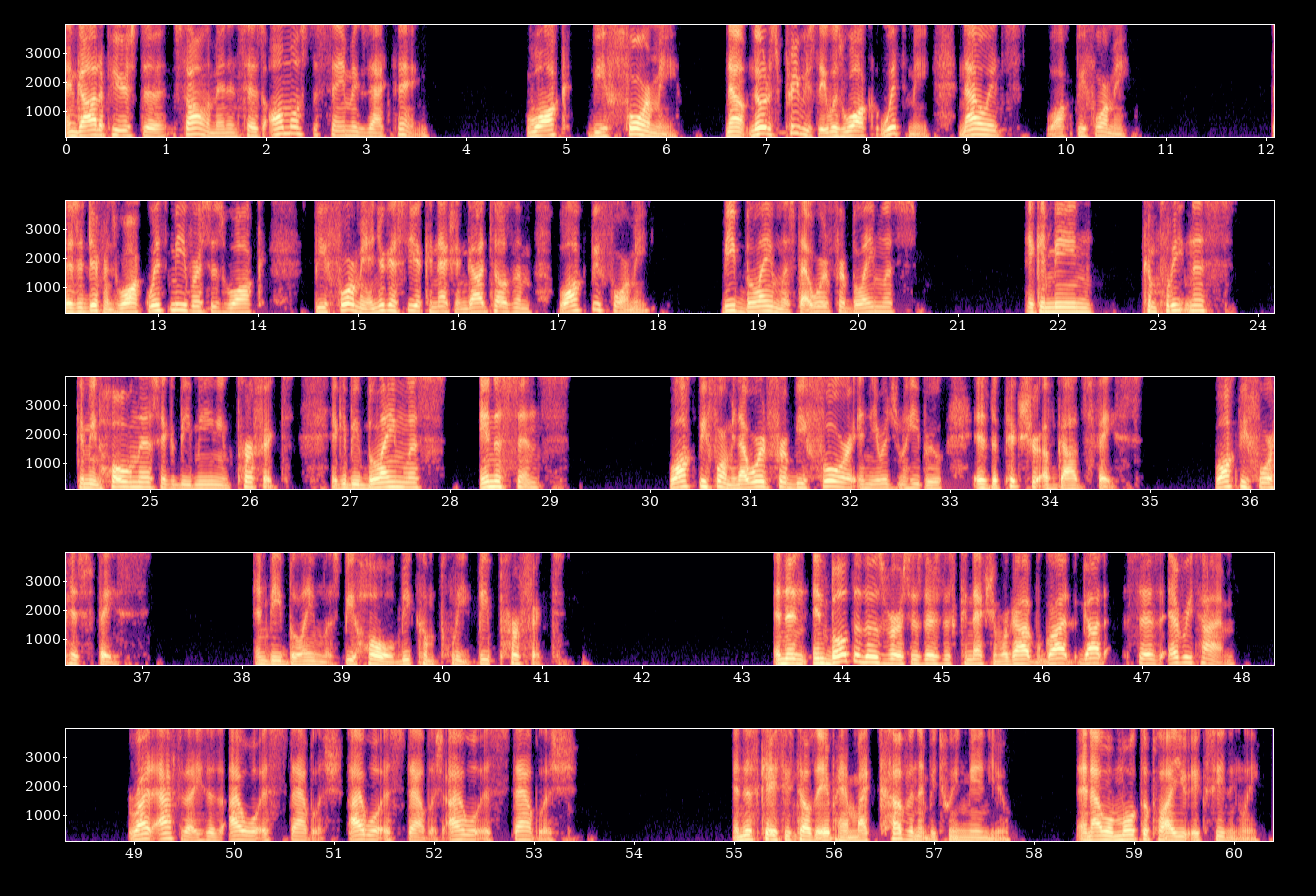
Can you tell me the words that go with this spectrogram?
And God appears to Solomon and says almost the same exact thing walk before me. Now, notice previously it was walk with me. Now it's walk before me. There's a difference. Walk with me versus walk before me. And you're going to see a connection. God tells them, walk before me, be blameless. That word for blameless, it can mean completeness, it can mean wholeness, it could be meaning perfect, it could be blameless, innocence, Walk before me. That word for before in the original Hebrew is the picture of God's face. Walk before his face and be blameless, be whole, be complete, be perfect. And then in both of those verses, there's this connection where God, God, God says every time, right after that, he says, I will establish, I will establish, I will establish. In this case, he tells Abraham, my covenant between me and you and I will multiply you exceedingly.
